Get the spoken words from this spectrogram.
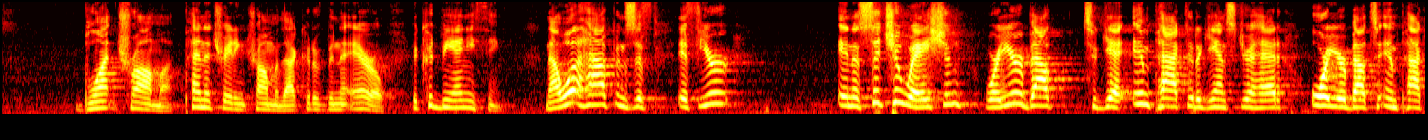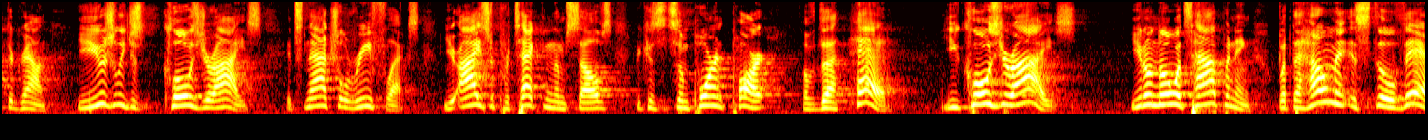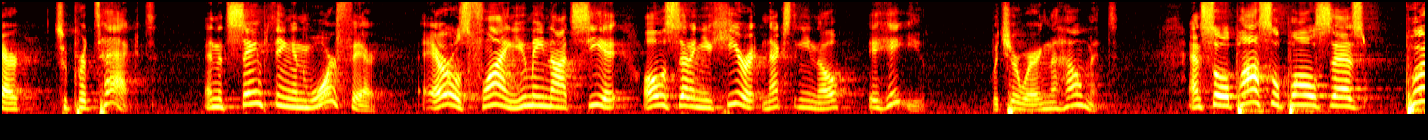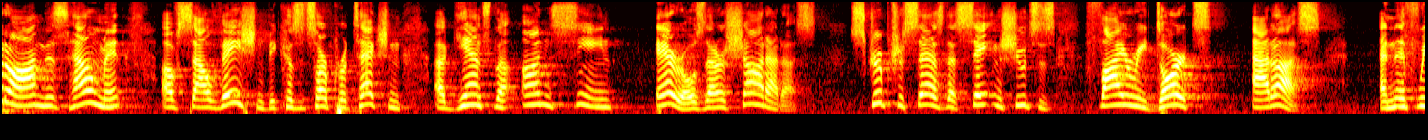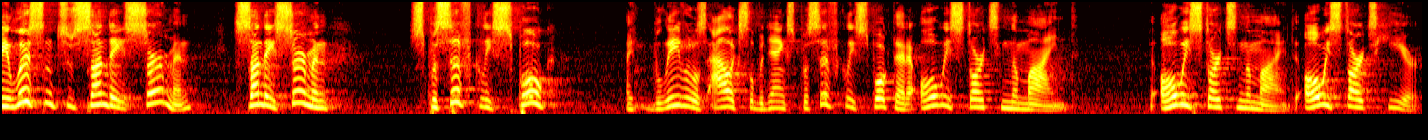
blunt trauma, penetrating trauma. That could have been an arrow, it could be anything. Now, what happens if, if you're in a situation where you're about to get impacted against your head or you're about to impact the ground. You usually just close your eyes. It's natural reflex. Your eyes are protecting themselves because it's an important part of the head. You close your eyes. You don't know what's happening, but the helmet is still there to protect. And it's same thing in warfare. Arrows flying, you may not see it. All of a sudden you hear it. Next thing you know, it hit you. But you're wearing the helmet. And so Apostle Paul says, put on this helmet of salvation because it's our protection against the unseen arrows that are shot at us. Scripture says that Satan shoots his fiery darts at us. And if we listen to Sunday's sermon, Sunday's sermon specifically spoke, I believe it was Alex Lebedang specifically spoke that it always starts in the mind. It always starts in the mind, it always starts here.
